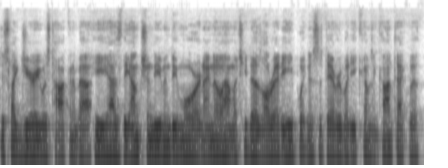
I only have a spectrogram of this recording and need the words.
just like Jerry was talking about. He has the unction to even do more, and I know how much he does already. He witnesses to everybody he comes in contact with.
